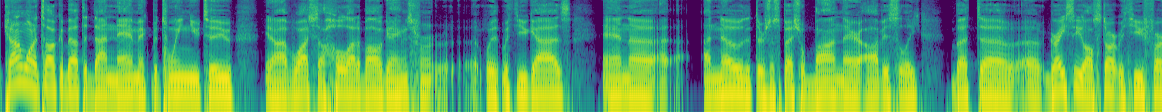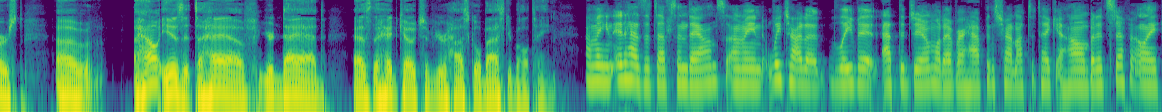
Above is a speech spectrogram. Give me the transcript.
kind of want to talk about the dynamic between you two. You know, I've watched a whole lot of ball games from uh, with with you guys, and uh, I, I know that there's a special bond there, obviously. But uh, uh, Gracie, I'll start with you first. Uh, how is it to have your dad as the head coach of your high school basketball team? I mean, it has its ups and downs. I mean, we try to leave it at the gym, whatever happens, try not to take it home, but it's definitely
